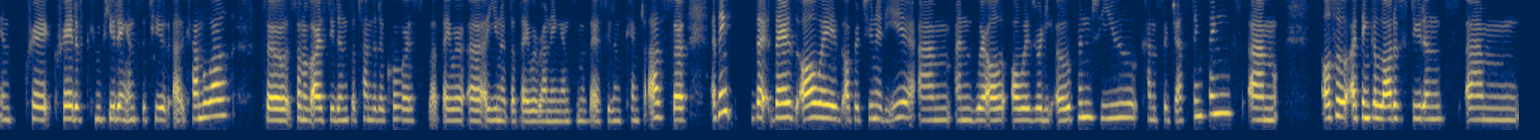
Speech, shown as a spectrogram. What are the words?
in Cre Creative Computing Institute at Camberwell. So some of our students attended a course that they were uh, a unit that they were running, and some of their students came to us. So I think there's always opportunity, um, and we're all, always really open to you kind of suggesting things. Um, also, I think a lot of students um,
